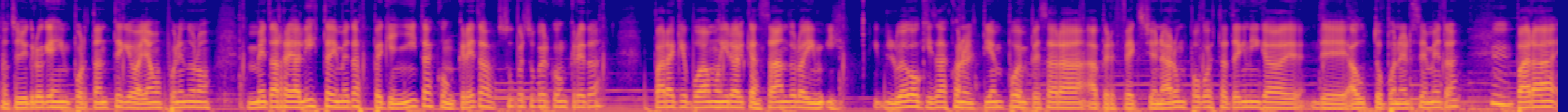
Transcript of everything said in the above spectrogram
Entonces yo creo que es importante que vayamos poniéndonos metas realistas y metas pequeñitas, concretas, súper, súper concretas, para que podamos ir alcanzándolo y, y, y, luego quizás con el tiempo empezar a, a perfeccionar un poco esta técnica de, de autoponerse metas mm. para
